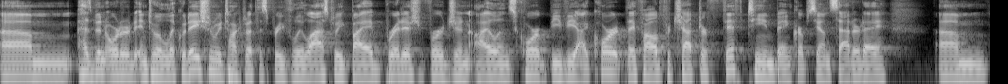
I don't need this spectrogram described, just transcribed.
um, has been ordered into a liquidation. We talked about this briefly last week by a British Virgin Islands court, BVI Court. They filed for Chapter 15 bankruptcy on Saturday. Um,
